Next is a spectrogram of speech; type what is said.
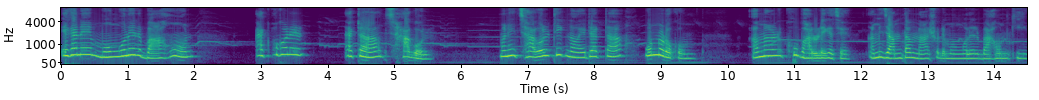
এখানে মঙ্গলের বাহন এক প্রকারের একটা ছাগল। মানে ছাগল ঠিক নয়, এটা একটা অন্যরকম আমার খুব ভালো লেগেছে। আমি জানতাম না আসলে মঙ্গলের বাহন কি।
